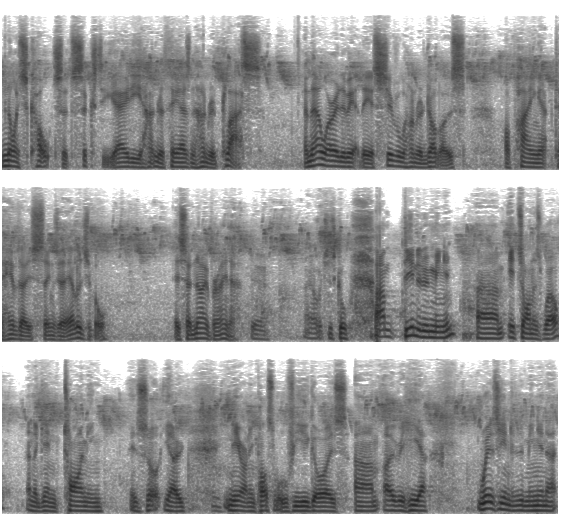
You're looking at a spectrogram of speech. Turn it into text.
nice colts at 60, 80, 100,000, 100 plus, and they're worried about their several hundred dollars of paying up to have those things that are eligible, it's a no-brainer. Yeah, yeah which is cool. Um, the Inter Dominion, um, it's on as well, and again, timing is uh, you know near on impossible for you guys um, over here. Where's the Inter Dominion at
